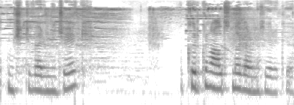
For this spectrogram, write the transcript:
62 vermeyecek. 40'ın altında vermesi gerekiyor.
